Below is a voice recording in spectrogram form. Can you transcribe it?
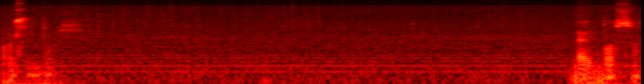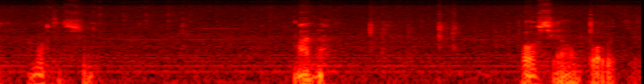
Mais um boss. É bossa, morte su. Ma no. um un po' perché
